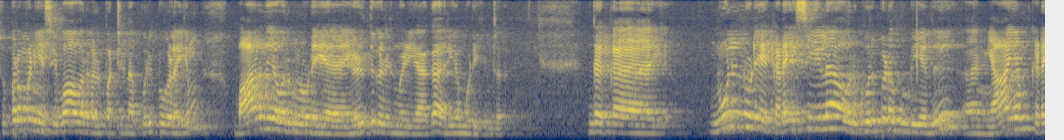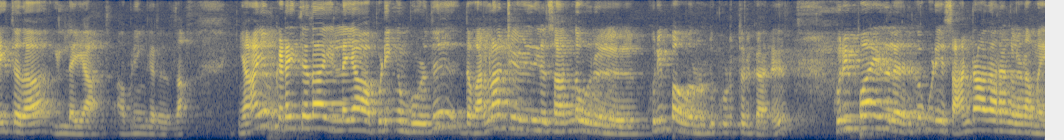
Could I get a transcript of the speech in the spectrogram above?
சுப்பிரமணிய சிவா அவர்கள் பற்றின குறிப்புகளையும் பாரதி அவர்களுடைய எழுத்துக்களின் வழியாக அறிய முடிகின்றது. இந்த க நூலினுடைய கடைசியில் அவர் குறிப்பிடக்கூடியது நியாயம் கிடைத்ததா இல்லையா? அப்படிங்கிறது தான் நியாயம் கிடைத்ததா இல்லையா அப்படிங்கும் பொழுது இந்த வரலாற்று எழுதிகள் சார்ந்த ஒரு குறிப்பை அவர் வந்து கொடுத்துருக்காரு. குறிப்பாக இதில் இருக்கக்கூடிய சான்றாதாரங்களை நம்ம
